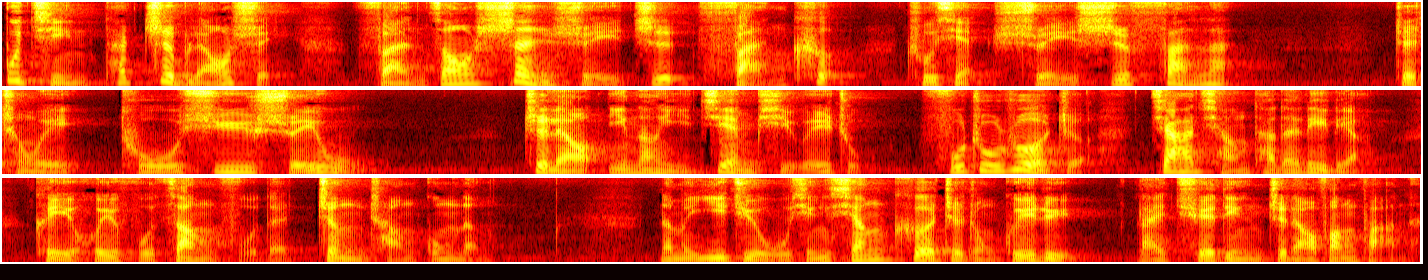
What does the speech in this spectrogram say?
不仅它治不了水，反遭肾水之反克，出现水湿泛滥。这称为土虚水捂，治疗应当以健脾为主，扶助弱者，加强他的力量，可以恢复脏腑的正常功能。那么，依据五行相克这种规律来确定治疗方法呢？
